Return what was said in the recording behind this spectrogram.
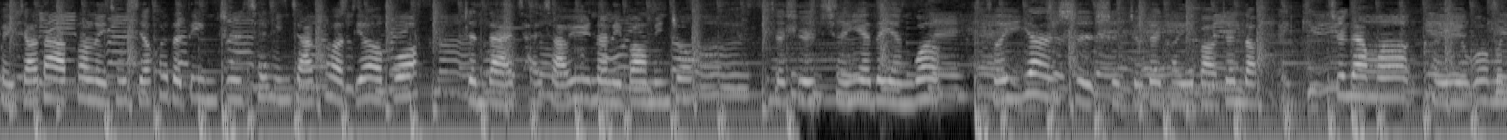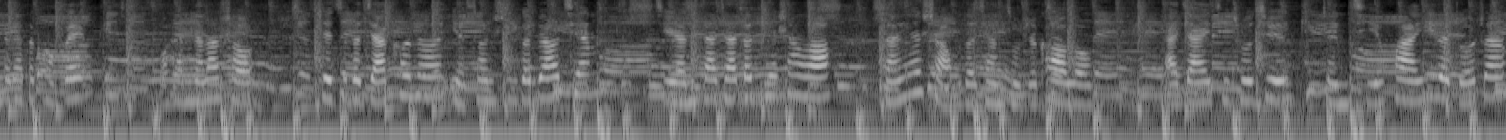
北交大棒垒球协会的定制签名夹克第二波正在蔡小玉那里报名中。这是全爷的眼光，所以样式是绝对可以保证的。质量吗？可以问问大家的口碑。我还没拿到手。这次的夹克呢，也算是一个标签。既然大家都贴上了，咱也少不得向组织靠拢。大家一起出去，整齐划一的着装，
